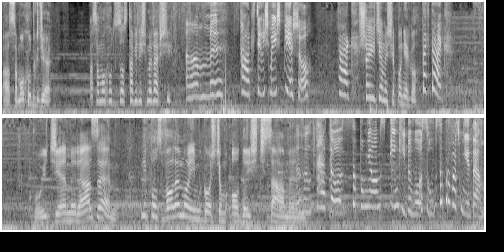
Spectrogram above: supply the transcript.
A samochód gdzie? A samochód zostawiliśmy we wsi. A my... Tak, chcieliśmy iść pieszo. Tak, Przejdziemy się po niego. tak, tak. Pójdziemy razem. Nie pozwolę moim gościom odejść samym. Tato, zapomniałam spinki do włosów. Zaprowadź mnie tam.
